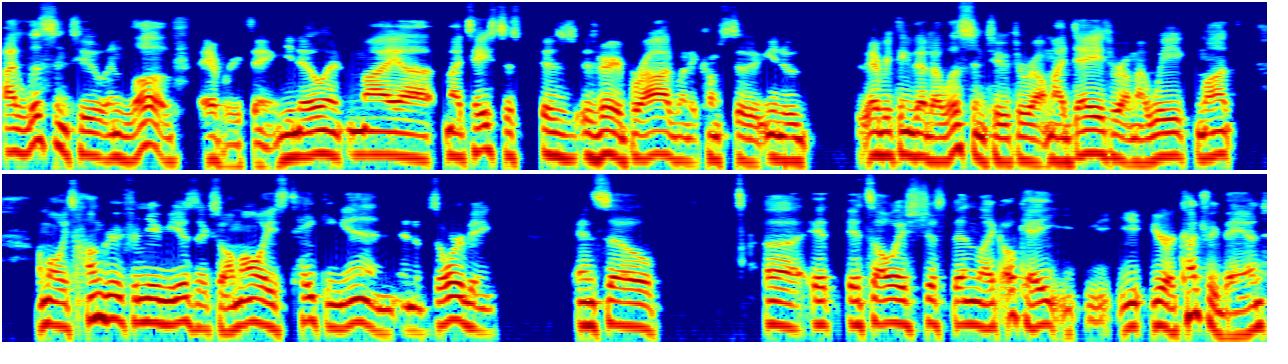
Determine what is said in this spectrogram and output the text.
I listen to and love everything, you know, and my uh, my taste is, is is very broad when it comes to you know everything that I listen to throughout my day, throughout my week, month. I'm always hungry for new music, so I'm always taking in and absorbing, and so uh, it it's always just been like, okay, y- y- you're a country band,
